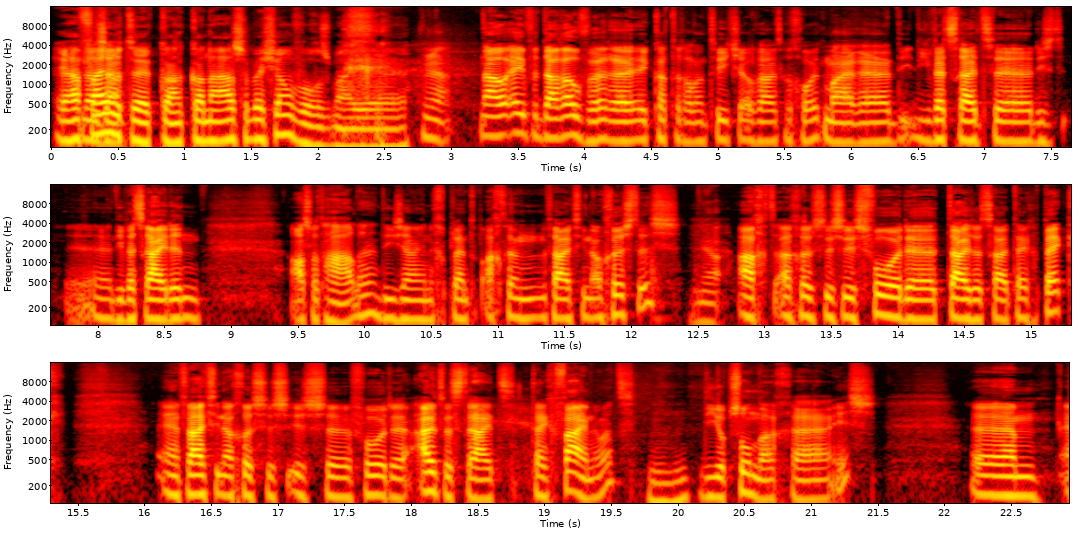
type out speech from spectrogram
Ja, Nou, Feyenoord kan, kan naar Azerbeidzjan volgens mij. eh. Ja. Nou, even daarover. Eh, ik had er al een tweetje over uitgegooid. Maar eh, die, die, wedstrijd, eh, die, die wedstrijden, als we het halen, die zijn gepland op 8 en 15 augustus. 8 augustus is voor de thuiswedstrijd tegen PEC. En 15 augustus is voor de uitwedstrijd tegen Feyenoord. Mhm. Die op zondag is. Ehm, en we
